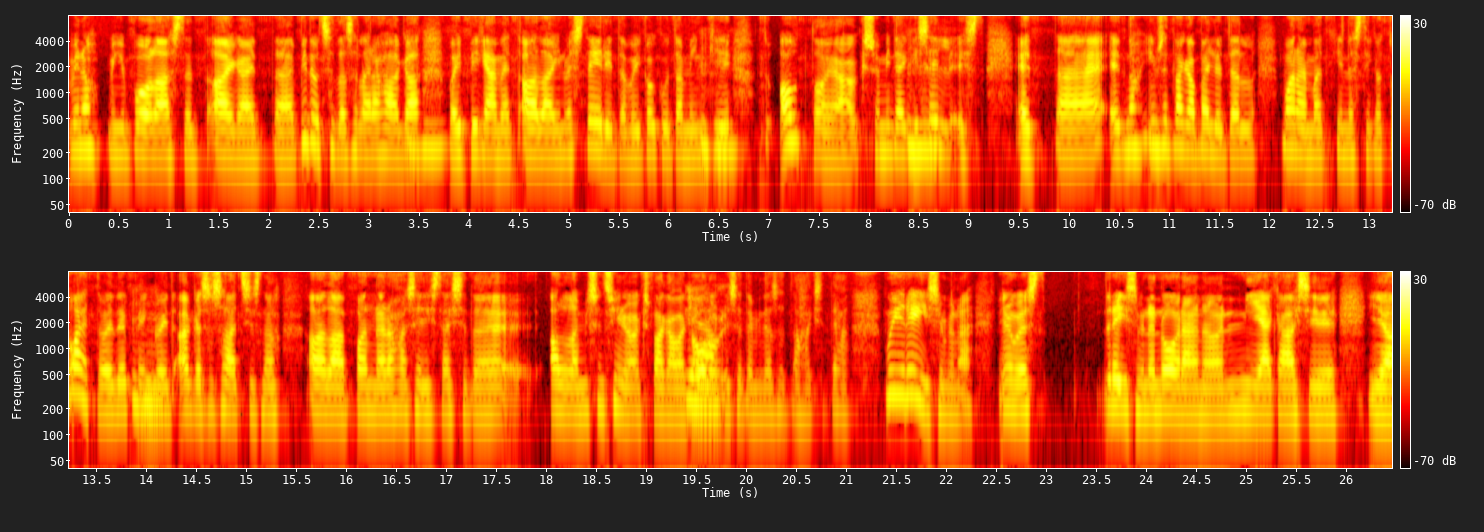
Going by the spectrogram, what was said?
või noh, mingi pool aastat aega, et äh, pidutseda selle rahaga mm, -hmm. vaid pigem, et a la investeerida või koguda mingi mm -hmm. auto jaoks või midagi mm -hmm. sellist. et, äh, et noh, ilmselt väga paljudel vanemad kindlasti ka toetavad õpinguid mm, -hmm. aga sa saad siis noh, a la panna raha selliste asjade alla, mis on sinu jaoks väga-väga yeah. olulised ja mida sa tahaksid teha. või reisimine, minu meelest reisimine noorena on nii äge asi ja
